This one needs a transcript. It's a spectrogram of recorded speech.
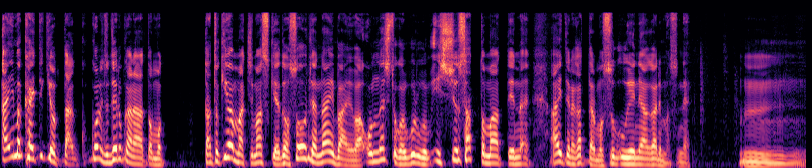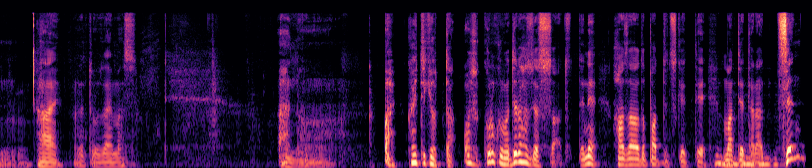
あ今帰ってきよった。この人出るかなと思った時は待ちますけどそうじゃない場合は同じところぐるぐる一周さっと回ってな空いてなかったらもうすぐ上に上がりますね。うん。はい。ありがとうございます。あのー、あ帰ってきよった。この車出るはずですさ。つってねハザードパッてつけて待ってたら全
